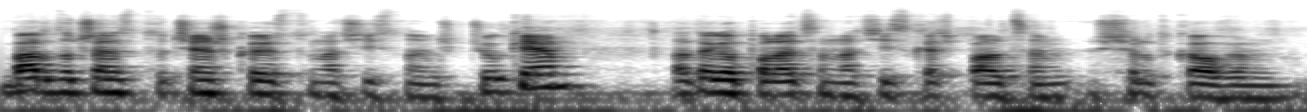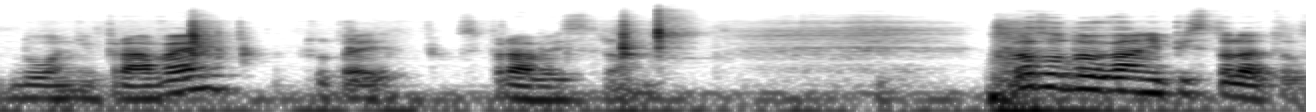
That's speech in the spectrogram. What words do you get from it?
Bardzo często ciężko jest tu nacisnąć kciukiem, dlatego polecam naciskać palcem środkowym dłoni prawej, tutaj z prawej strony. Rozładowywanie pistoletu.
